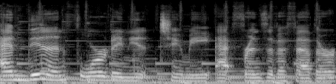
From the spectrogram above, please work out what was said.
and then forwarding it to me at friends of a feather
